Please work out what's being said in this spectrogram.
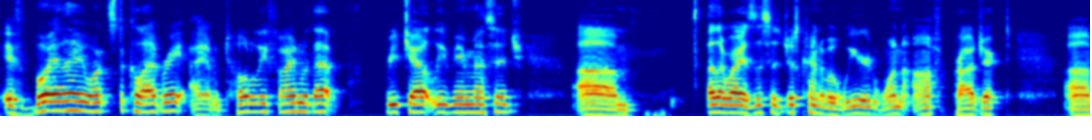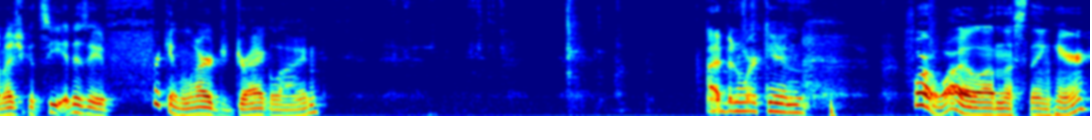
if Boylei wants to collaborate, I am totally fine with that. Reach out, leave me a message. Um, otherwise, this is just kind of a weird one off project. Um, as you can see, it is a freaking large drag line. I've been working for a while on this thing here.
